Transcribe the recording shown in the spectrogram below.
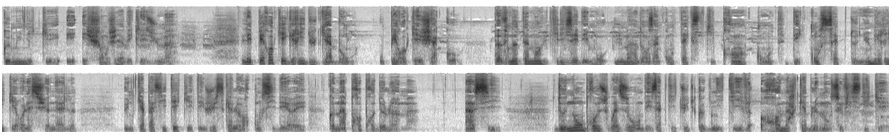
communiquer et échanger avec les humains. Les perroquets gris du Gabon, ou perroquets jacot, peuvent notamment utiliser des mots humains dans un contexte qui prend en compte des concepts numériques et relationnels, une capacité qui était jusqu'alors considérée comme impropre de l'homme. Ainsi, de nombreux oiseaux ont des aptitudes cognitives remarquablement sophistiquées.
